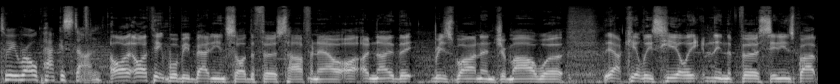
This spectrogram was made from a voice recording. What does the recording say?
do we roll Pakistan? I, I, think we'll be batting inside the first half an hour. I, I know that Rizwan and Jamal were the Achilles heel in, in, the first innings, but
